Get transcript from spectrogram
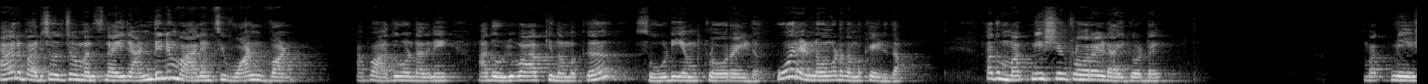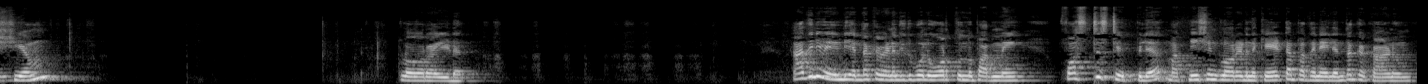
അങ്ങനെ പരിശോധിച്ചാൽ മനസ്സിലായി രണ്ടിനും വാലൻസി വൺ വൺ അപ്പൊ അതുകൊണ്ട് അതിനെ അത് ഒഴിവാക്കി നമുക്ക് സോഡിയം ക്ലോറൈഡ് ഒരെണ്ണവും കൂടെ നമുക്ക് എഴുതാം. അത് മഗ്നീഷ്യം ക്ലോറൈഡ് ആയിക്കോട്ടെ. മഗ്നീഷ്യം ക്ലോറൈഡ് അതിനുവേണ്ടി എന്തൊക്കെ വേണം? ഇതുപോലെ ഓർത്തൊന്ന് പറഞ്ഞേ. ഫസ്റ്റ് സ്റ്റെപ്പിൽ മഗ്നീഷ്യം ക്ലോറൈഡ് എന്ന് കേട്ടപ്പോ തന്നെ എന്തൊക്കെ കാണും?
